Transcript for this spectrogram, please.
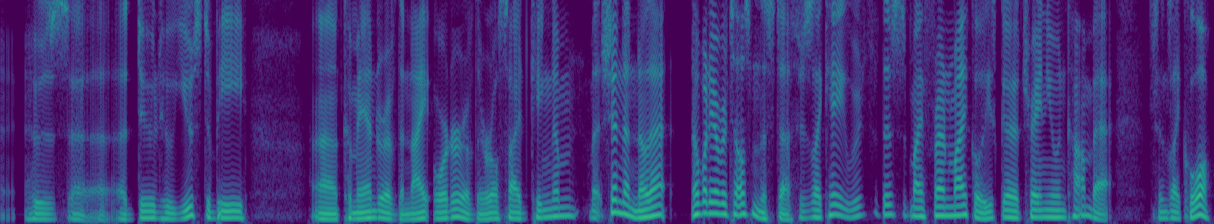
uh, who's uh, a dude who used to be uh, commander of the Night Order of the Earlshide Kingdom, but Shin doesn't know that. Nobody ever tells him this stuff. He's like, "Hey, this is my friend Michael. He's gonna train you in combat." Shin's like, "Cool."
